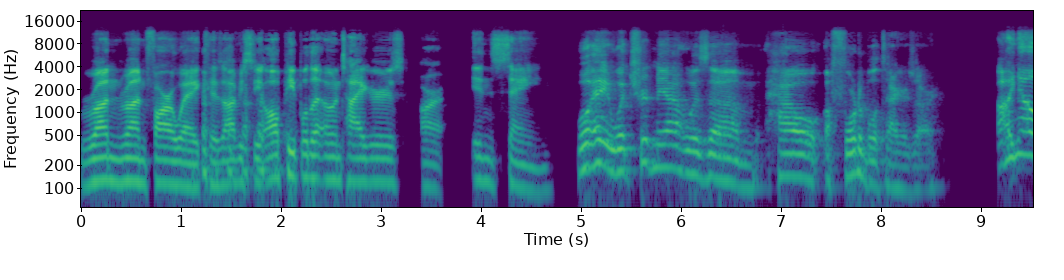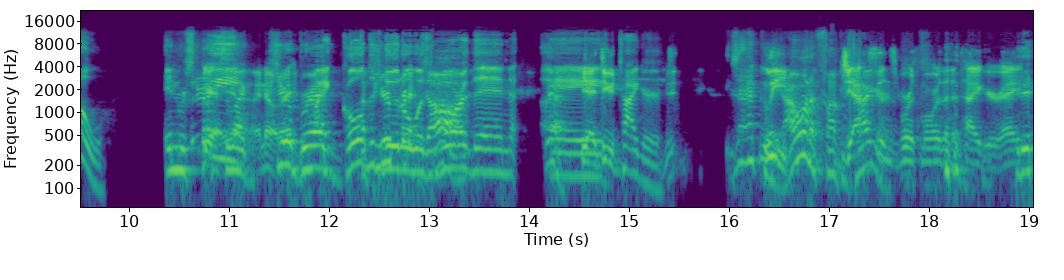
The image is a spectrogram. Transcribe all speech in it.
run, run far away because obviously all people that own tigers are insane. Well, hey, what tripped me out was um how affordable tigers are I know. in respect Literally, to like I know, right? purebred. Like Golden purebred Doodle was dog. more than Yeah. a Yeah, dude. tiger. Exactly. Lee, I want to fuck Jackson's tiger. worth more than a tiger, right?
